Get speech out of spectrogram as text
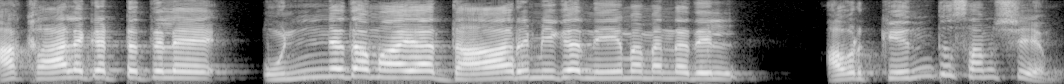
ആ കാലഘട്ടത്തിലെ ഉന്നതമായ ധാർമ്മിക നിയമം എന്നതിൽ അവർക്ക് എന്തു സംശയം?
